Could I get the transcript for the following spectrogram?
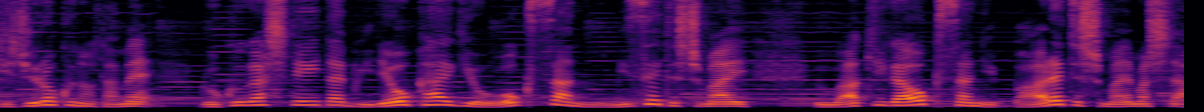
議事録のため録画していたビデオ会議を奥さんに見せてしまい浮気が奥さんにバレてしまいました。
